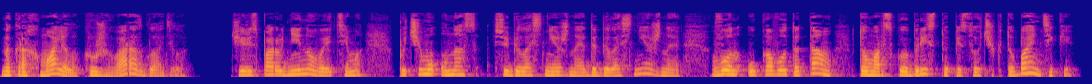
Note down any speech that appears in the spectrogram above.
накрахмалила, кружева разгладила. Через пару дней новая тема. Почему у нас все белоснежное да белоснежное? Вон у кого-то там то морской бриз, то песочек, то бантики.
